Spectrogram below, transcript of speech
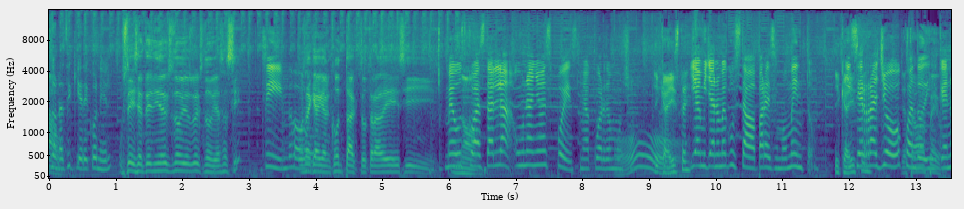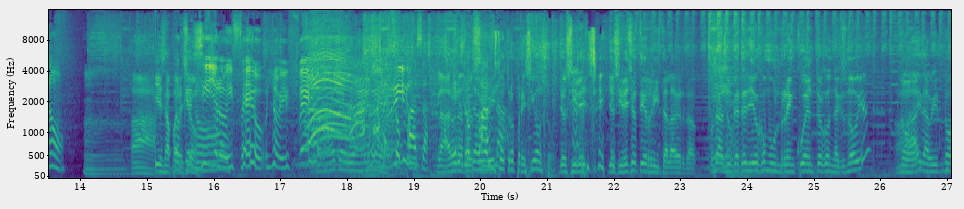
embalado. personas y quiere con él? ¿Ustedes han tenido exnovios o exnovias así? Sí, No. O sea, que hagan contacto otra vez y... me buscó No. hasta la, un año después, me acuerdo mucho. Oh. ¿Y caíste? Y a mí ya no me gustaba para ese momento. ¿Y Y caíste? se rayó Ya cuando estaba dije feo. que no. Ah. Ah, Y desapareció. ¿por qué no? Sí, yo lo vi feo, lo vi feo. Ah, qué bueno. Eso Horrible. pasa. Claro, Eso Natalia había pasa. visto otro precioso. Yo sí le, yo sí le echo tierrita, la verdad. O sea, ¿nunca he tenido como un reencuentro con una exnovia? No. Ay, David no,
